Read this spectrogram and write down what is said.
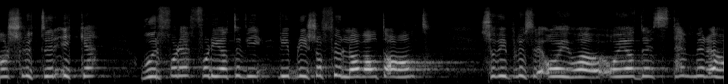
Han slutter ikke. Hvorfor det? Fordi at vi, vi blir så fulle av alt annet. Så vi plutselig Oi, ja, det stemmer, ja.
